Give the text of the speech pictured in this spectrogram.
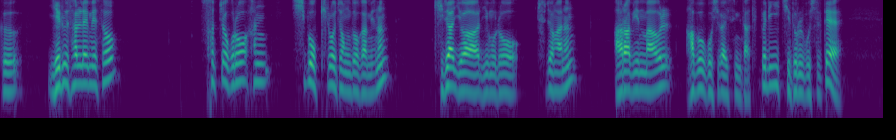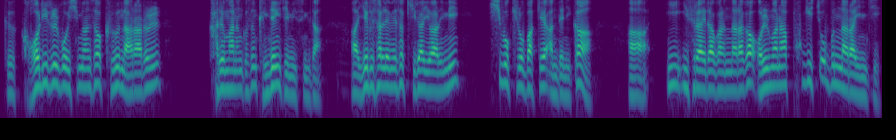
그 예루살렘에서 서쪽으로 한 15km 정도 가면은 기랏 여아림으로 추정하는 아랍인 마을 아부고시가 있습니다. 특별히 이 지도를 보실 때 그 거리를 보시면서 그 나라를 가름하는 것은 굉장히 재미있습니다. 아, 예루살렘에서 기랏 여아림이 15km밖에 안 되니까 아, 이 이스라엘이라고 하는 나라가 얼마나 폭이 좁은 나라인지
